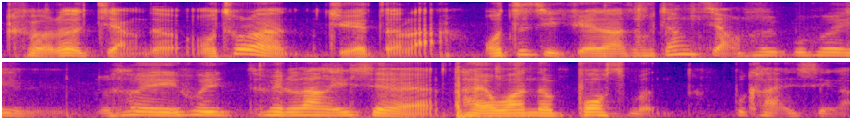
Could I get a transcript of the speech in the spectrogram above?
可乐讲的，我突然觉得啦，我自己觉得，我这样讲会不会会会会让一些台湾的 boss 们不开心啊？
